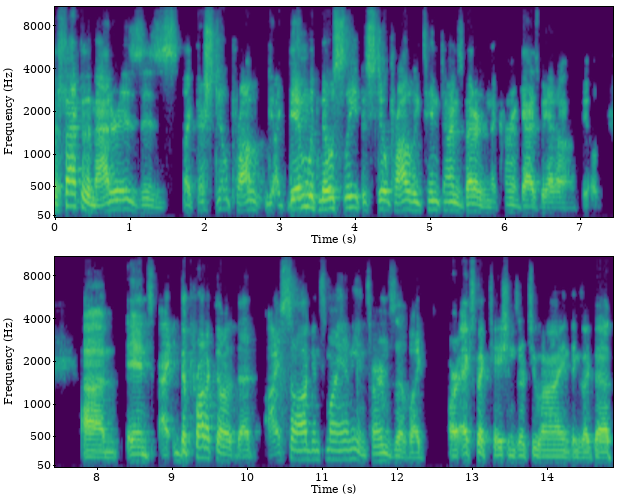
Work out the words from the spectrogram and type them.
the fact of the matter is, is like they're still probably like them with no sleep is still probably 10 times better than the current guys we had on the field. Um, and I, the product that I saw against Miami in terms of like our expectations are too high and things like that.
